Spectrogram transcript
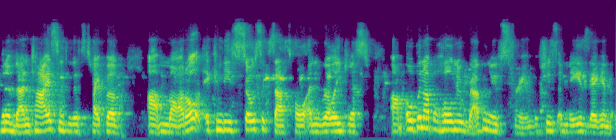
and eventized into this type of um, model, it can be so successful and really just um, open up a whole new revenue stream, which is amazing. And of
